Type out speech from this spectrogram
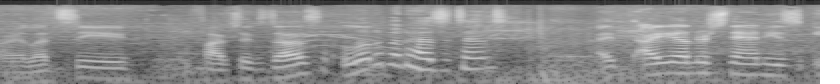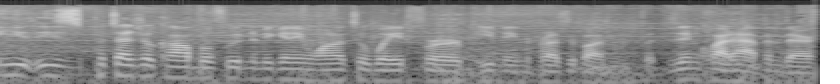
All right, let's see what 5-6 does. A little bit hesitant. I, I understand he's he, he's potential combo food in the beginning. Wanted to wait for Evening to press the button, but it didn't quite happen there.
